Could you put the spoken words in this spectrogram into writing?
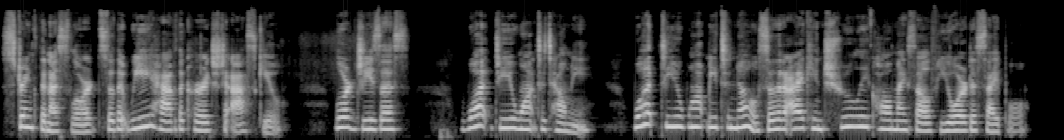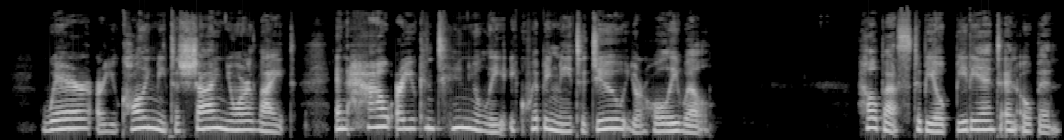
Strengthen us, Lord, so that we have the courage to ask you, Lord Jesus, what do you want to tell me? What do you want me to know so that I can truly call myself your disciple? Where are you calling me to shine your light? And how are you continually equipping me to do your holy will? Help us to be obedient and open.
